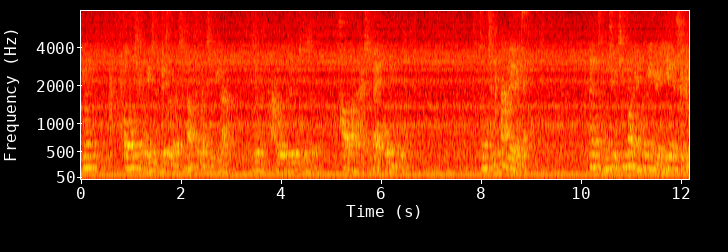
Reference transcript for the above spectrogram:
因为。到目前为止，这个心脑血管疾病啊，这些大多数这个猝死好发还是在欧美国家。从整个大类来讲，但是从这个青壮年不明原因夜间睡眠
